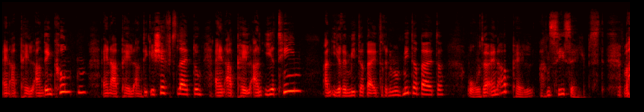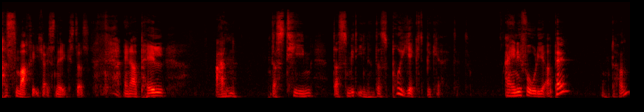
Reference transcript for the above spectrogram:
ein Appell an den Kunden, ein Appell an die Geschäftsleitung, ein Appell an Ihr Team, an Ihre Mitarbeiterinnen und Mitarbeiter oder ein Appell an Sie selbst. Was mache ich als nächstes? Ein Appell an das Team, das mit Ihnen das Projekt begleitet. Eine Folie Appell und dann,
